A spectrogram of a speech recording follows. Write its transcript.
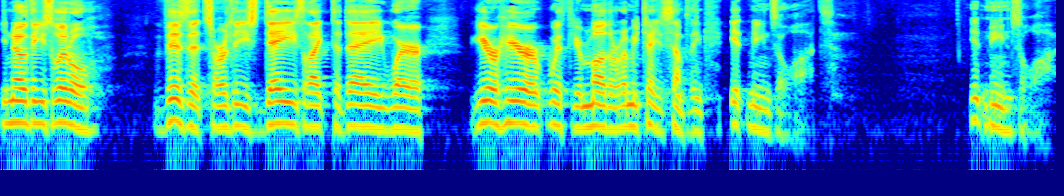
You know, these little visits or these days like today where you're here with your mother, let me tell you something, it means a lot. It means a lot.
